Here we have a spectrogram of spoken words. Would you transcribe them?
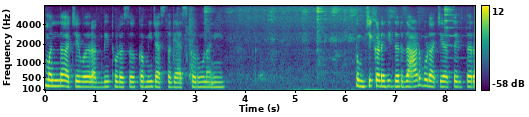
मंद आचेवर अगदी थोडंसं कमी जास्त गॅस करून आणि तुमची कढई जर जाड बुडाची असेल तर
